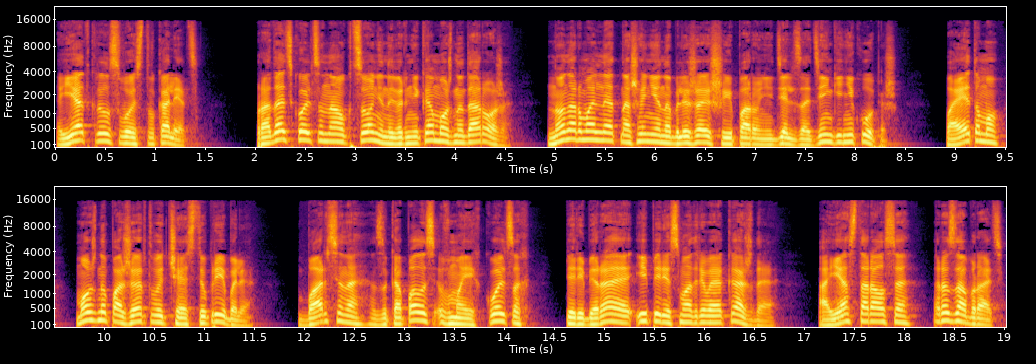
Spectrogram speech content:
Я открыл свойство колец. Продать кольца на аукционе наверняка можно дороже, но нормальные отношения на ближайшие пару недель за деньги не купишь. Поэтому можно пожертвовать частью прибыли. Барсина закопалась в моих кольцах, перебирая и пересматривая каждое, а я старался разобрать,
